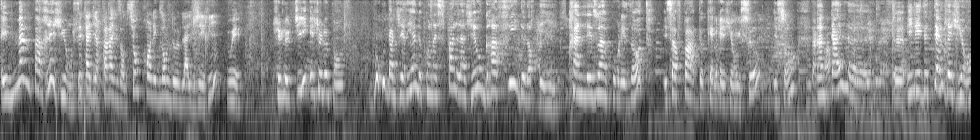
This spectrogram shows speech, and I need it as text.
Et même par région. C'est-à-dire, par exemple, si on prend l'exemple de l'Algérie. Oui, je le dis et je le pense. Beaucoup d'Algériens ne connaissent pas la géographie de leur pays. Ils prennent les uns pour les autres. Ils savent pas de quelle région ils sont. Ils sont. Un tel, euh, euh, il est de telle région.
